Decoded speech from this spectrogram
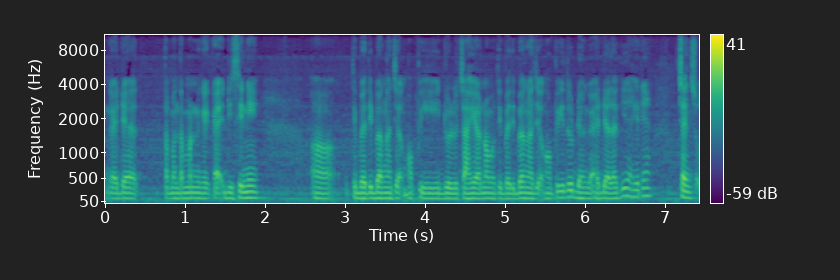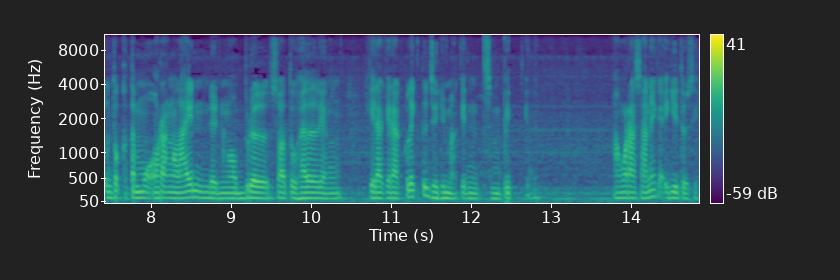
nggak ada teman-teman kayak di sini eh, tiba-tiba ngajak ngopi dulu Cahyono tiba-tiba ngajak ngopi itu udah nggak ada lagi. Akhirnya chance untuk ketemu orang lain dan ngobrol suatu hal yang kira-kira klik tuh jadi makin sempit gitu. Aku rasanya kayak gitu sih.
